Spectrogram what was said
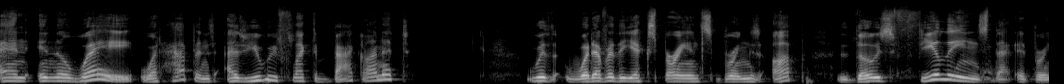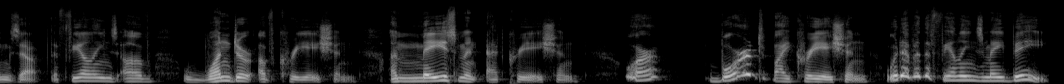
And in a way, what happens as you reflect back on it, with whatever the experience brings up, those feelings that it brings up, the feelings of wonder of creation, amazement at creation, or bored by creation, whatever the feelings may be,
